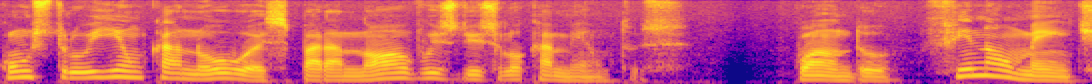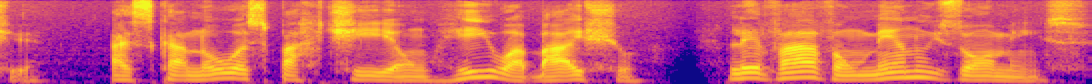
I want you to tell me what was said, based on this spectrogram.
construíam canoas para novos deslocamentos. Quando, finalmente, as canoas partiam rio abaixo, levavam menos homens.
